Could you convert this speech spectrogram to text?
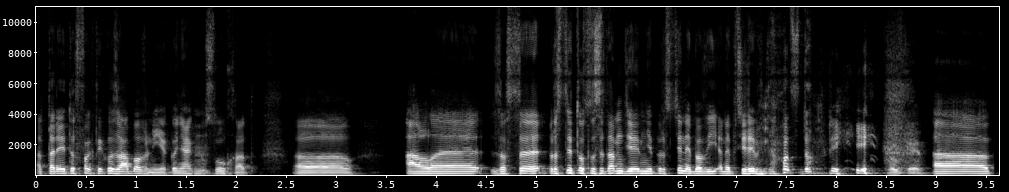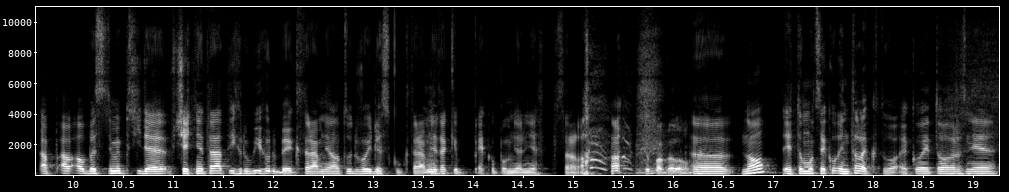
A tady je to fakt jako zábavný, jako nějak hmm. poslouchat. Uh, ale zase prostě to, co se tam děje, mě prostě nebaví a nepřijde mi to moc dobrý. Okay. A, a, a obecně mi přijde, včetně teda té hrubý hudby, která měla tu dvojdesku, která mě taky jako poměrně srala. To bavilo. Uh, no, je to moc jako intelektu, jako je to hrozně,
